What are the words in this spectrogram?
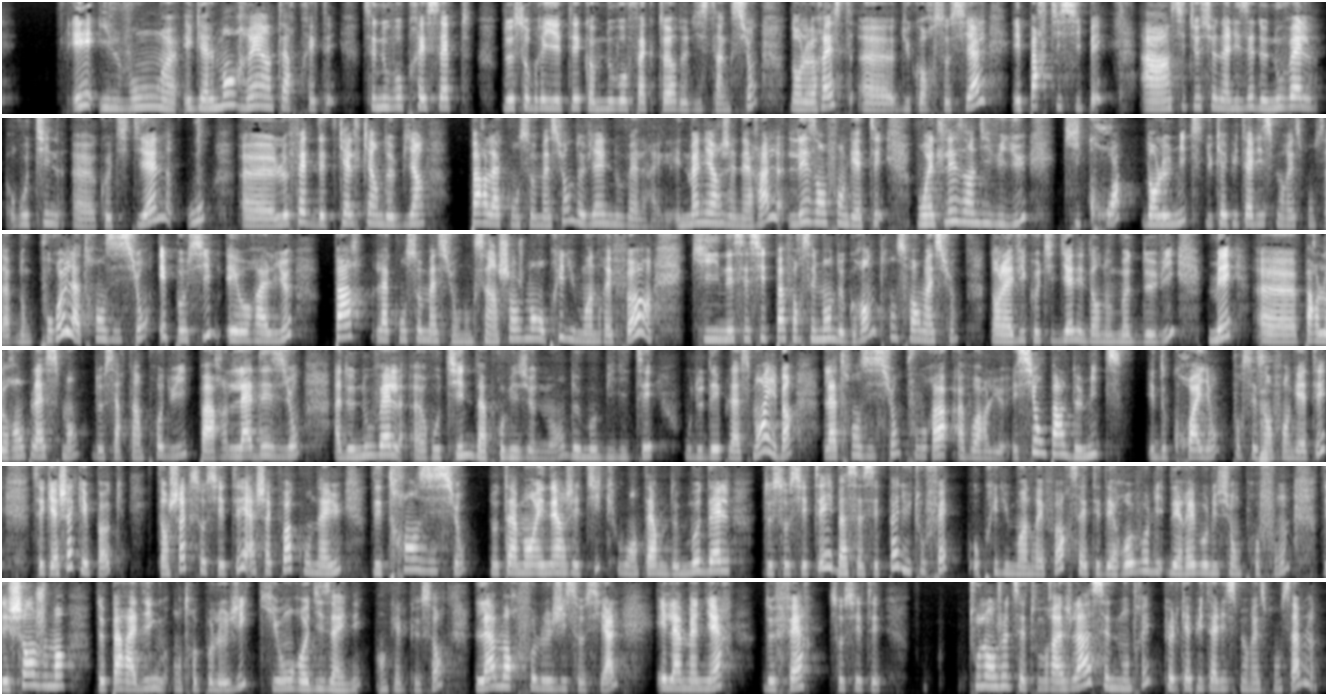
et ils vont euh, également réinterpréter ces nouveaux préceptes de sobriété comme nouveaux facteurs de distinction dans le reste euh, du corps social et participer à institutionnaliser de nouvelles routines euh, quotidiennes où le fait d'être quelqu'un de bien par la consommation devient une nouvelle règle. Et de manière générale, les enfants gâtés vont être les individus qui croient dans le mythe du capitalisme responsable. Donc pour eux, la transition est possible et aura lieu par la consommation. Donc c'est un changement au prix du moindre effort qui nécessite pas forcément de grandes transformations dans la vie quotidienne et dans nos modes de vie, mais euh, par le remplacement de certains produits, par l'adhésion à de nouvelles euh, routines d'approvisionnement, de mobilité ou de déplacement, et eh ben la transition pourra avoir lieu. Et si on parle de mythes et de croyants pour ces mmh. enfants gâtés, c'est qu'à chaque époque, dans chaque société, à chaque fois qu'on a eu des transitions notamment énergétique ou en termes de modèle de société, eh ben ça s'est pas du tout fait au prix du moindre effort. Ça a été des, révolutions profondes, des changements de paradigme anthropologique qui ont redesigné, en quelque sorte, la morphologie sociale et la manière de faire société. Tout l'enjeu de cet ouvrage-là, c'est de montrer que le capitalisme responsable,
